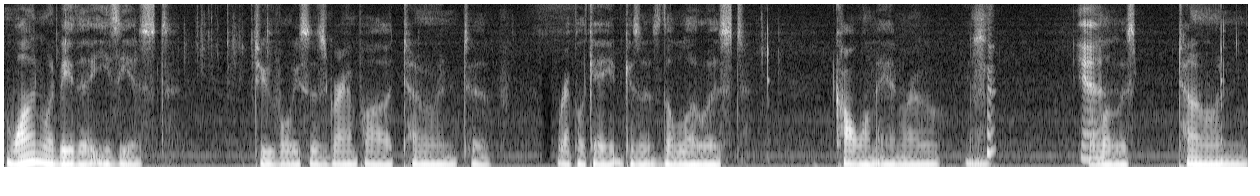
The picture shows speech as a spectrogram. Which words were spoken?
One would be the easiest two voices grandpa tone to replicate because it was the lowest column and row. You know, Yeah. The lowest tone.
